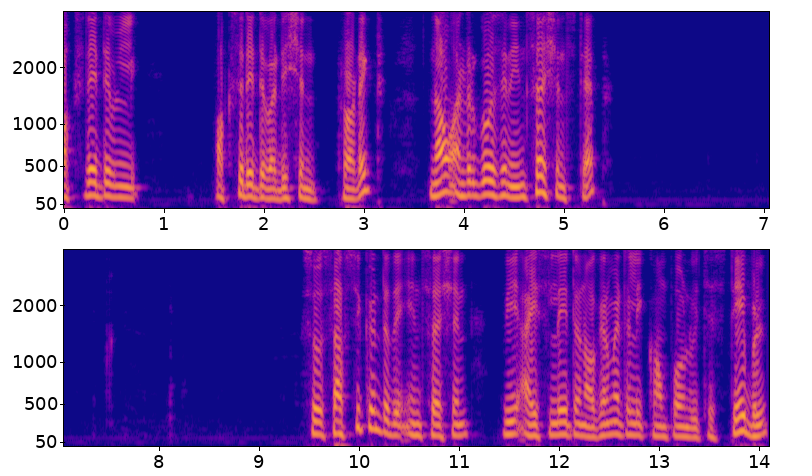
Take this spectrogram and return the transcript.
oxidatively oxidative addition product now undergoes an insertion step. So, subsequent to the insertion we isolate an organometallic compound which is stable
